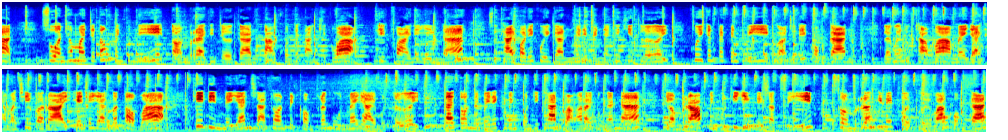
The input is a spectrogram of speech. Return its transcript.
าติ ส่วนทำไมจะต้องเป็นคนนี้ตอนแรกที่เจอกันต่างคนก็ต่างคิดว่า อีกฝ่ายเนี่ยยิงนะ สุดท้ายพอได้คุยกันไม่ได้เป็นอย่างที่คิดเลย คุยกันไปเป็นปีกว่าจะได้คบกัน และเมื่อถูกถามว่าแม่ยายทำอาชีพอะไร เอชยาก็ตอบว่าที่ดินในย่านสาทรเป็นของตระกูลแม่ยายหมดเลย แต่ตนเนี่ยไม่ได้เป็นคนที่คาดหวังอะไรตรงนั้นนะ ยอมรับเป็นคนที่ยิงในศักดิ์ศรีส่วนเรื่องที่ไม่เปิดเผยว่าคบกัน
